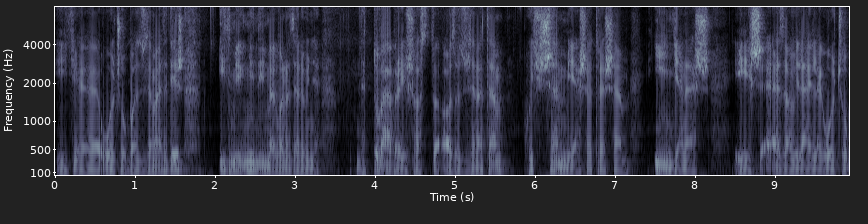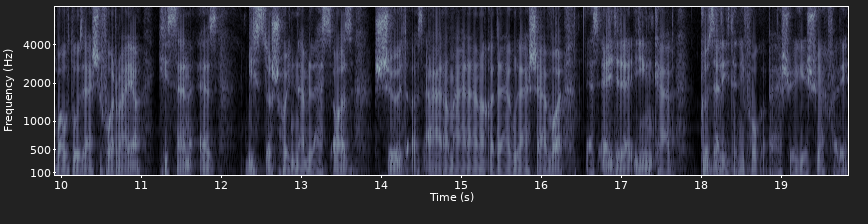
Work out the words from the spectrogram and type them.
így olcsóbb az üzemeltetés, itt még mindig megvan az előnye de továbbra is azt, az az üzenetem, hogy semmi esetre sem ingyenes és ez a világ legolcsóbb autózási formája, hiszen ez biztos, hogy nem lesz az, sőt az áramárának a drágulásával ez egyre inkább közelíteni fog a belső égésűek felé.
